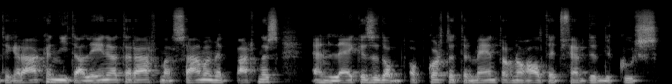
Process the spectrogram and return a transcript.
te geraken. Niet alleen uiteraard, maar samen met partners. En lijken ze op, op korte termijn toch nog altijd verder de koers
